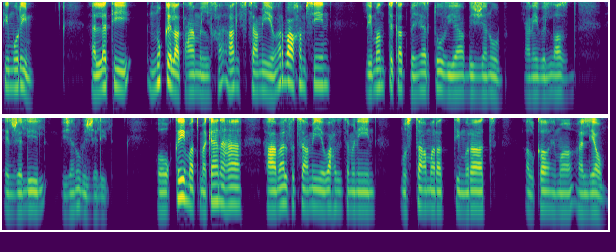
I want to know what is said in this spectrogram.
تيموريم التي نقلت عام 1954 لمنطقة بئر توفيا بالجنوب يعني بالقصد الجليل بجنوب الجليل. وأقيمت مكانها عام 1981 مستعمرة تيمرات القائمة اليوم.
